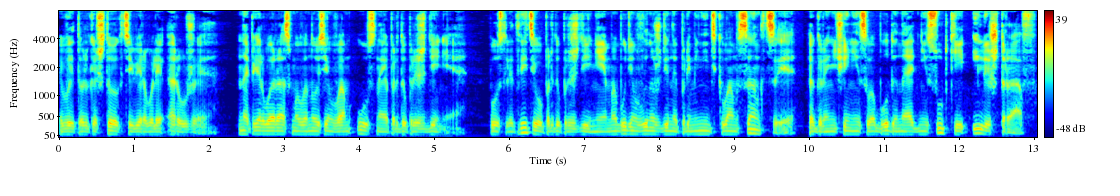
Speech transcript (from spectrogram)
вы только что активировали оружие. На первый раз мы выносим вам устное предупреждение. После третьего предупреждения мы будем вынуждены применить к вам санкции, ограничение свободы на одни сутки или штраф»,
